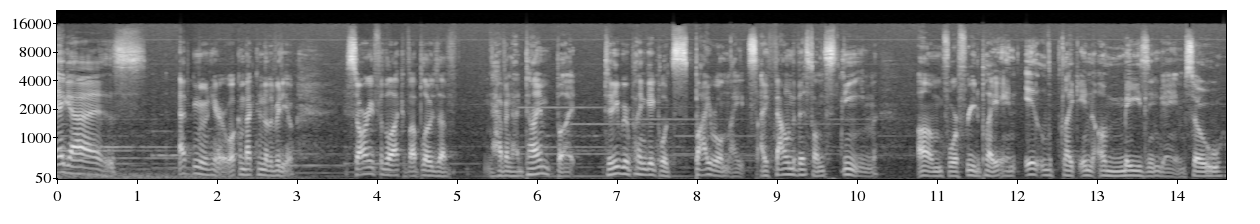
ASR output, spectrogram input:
hey guys! Epic Moon here, welcome back to another video. Sorry for the lack of uploads, I haven't had time, but today we are playing a game called Spiral Knights. I found this on Steam um, for free to play, and it looked like an amazing game. So,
